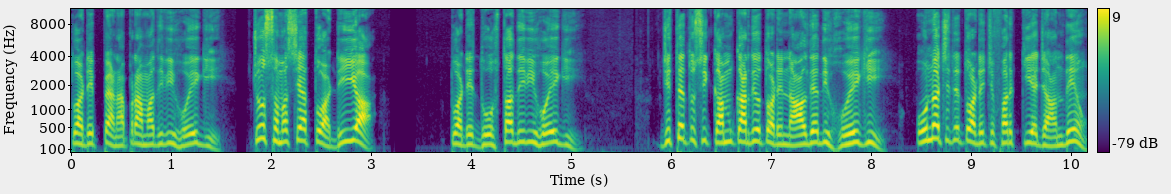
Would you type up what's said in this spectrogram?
ਤੁਹਾਡੇ ਭੈਣਾਂ ਭਰਾਵਾਂ ਦੀ ਵੀ ਹੋਏਗੀ, ਜੋ ਸਮੱਸਿਆ ਤੁਹਾਡੀ ਆ, ਤੁਹਾਡੇ ਦੋਸਤਾਂ ਦੀ ਵੀ ਹੋਏਗੀ। ਜਿੱਥੇ ਤੁਸੀਂ ਕੰਮ ਕਰਦੇ ਹੋ, ਤੁਹਾਡੇ ਨਾਲ ਦਿਆਂ ਦੀ ਹੋਏਗੀ। ਉਹਨਾਂ 'ਚ ਤੇ ਤੁਹਾਡੇ 'ਚ ਫ਼ਰਕ ਕੀ ਹੈ ਜਾਣਦੇ ਹੋ?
